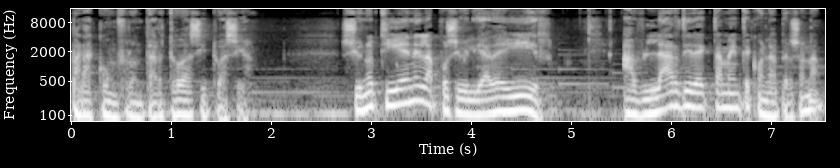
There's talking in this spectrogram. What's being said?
para confrontar toda situación. Si uno tiene la posibilidad de ir, hablar directamente con la persona,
